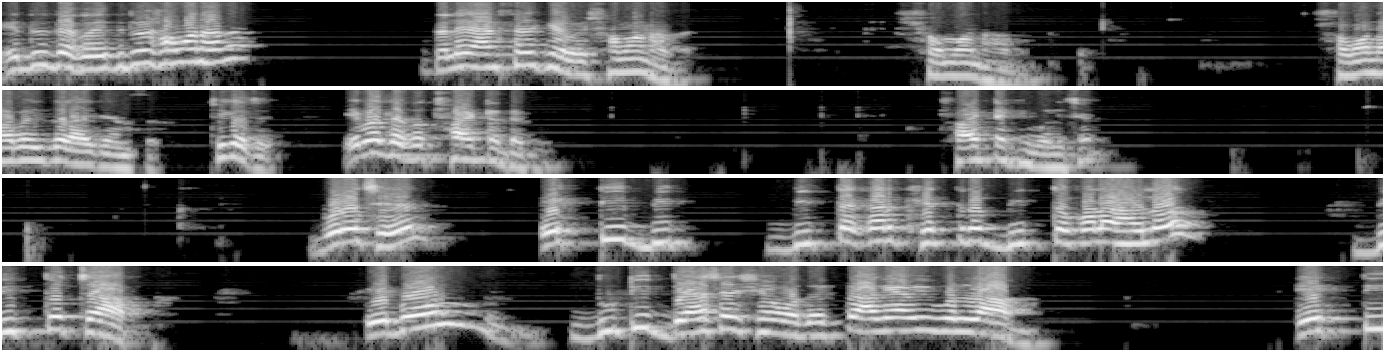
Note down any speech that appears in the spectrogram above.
এই দুটো দেখো এই দুটো সমান হবে? তাহলে অ্যান্সার কি হবে? সমান হবে। সমান হবে। সমান হবে ইজ দ্য রাইট অ্যান্সার ঠিক আছে? এবার দেখো ছয়টা দেখো। ছয়টা কি বলেছে? বলেছে, একটি বৃত- বৃত্তাকার ক্ষেত্র বৃত্তকলা হলো বৃত্তচাপ এবং দুটি ড্যাশের সীমাবদ্ধ একটু আগে আমি বললাম, একটি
